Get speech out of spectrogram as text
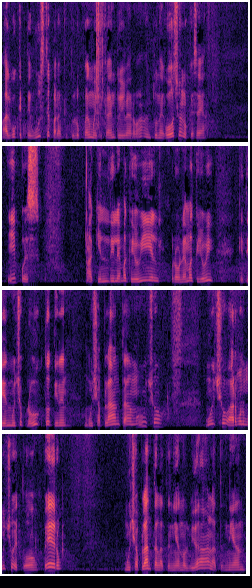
algo que te guste para que tú lo puedas modificar en tu vivero, en tu negocio, en lo que sea. Y pues aquí el dilema que yo vi, el problema que yo vi, que tienen mucho producto, tienen mucha planta, mucho, mucho árbol, mucho de todo, pero mucha planta la tenían olvidada, la tenían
